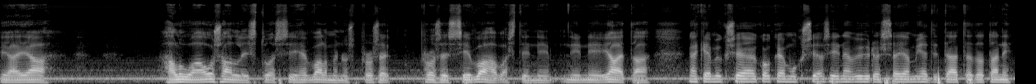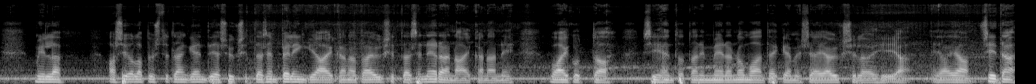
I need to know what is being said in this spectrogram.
ja, ja haluaa osallistua siihen valmennusprosessiin vahvasti, niin, niin, niin jaetaan näkemyksiä ja kokemuksia siinä yhdessä ja mietitään, että tota, niin millä asioilla pystytään kenties yksittäisen pelinkin aikana tai yksittäisen erän aikana niin vaikuttaa siihen tota, niin meidän omaan tekemiseen ja yksilöihin. Ja, ja, ja sitä,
